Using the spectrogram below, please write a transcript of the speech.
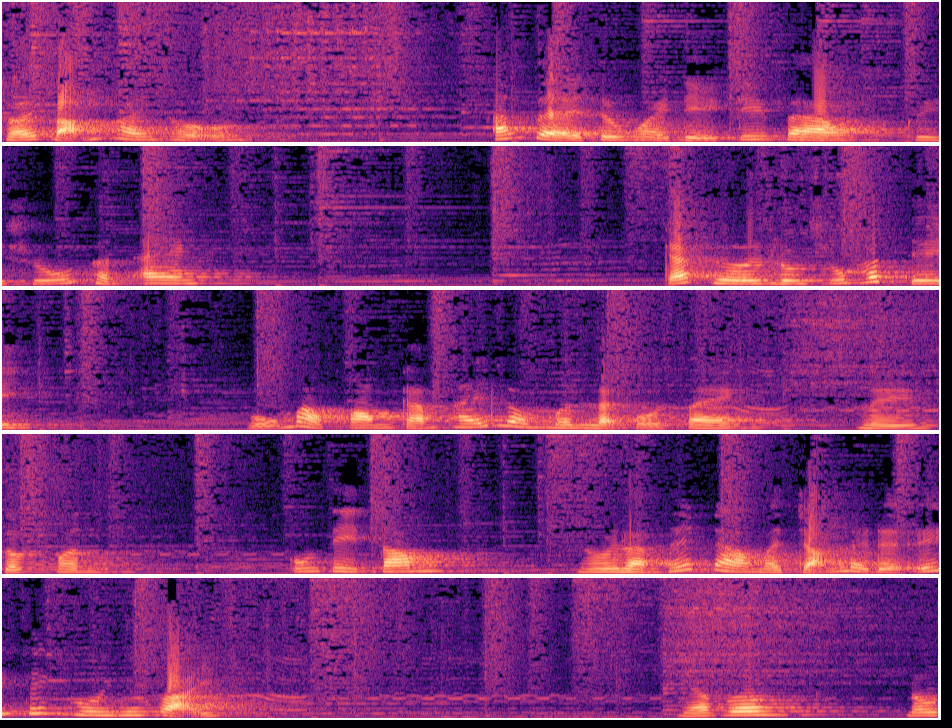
Khởi bẩm hoàng thượng Ám vệ từ ngoài điện đi vào, quỳ xuống thỉnh an. Các ngươi lưu xuống hết đi. Vũ Mạc Phong cảm thấy lòng mình lại vội vàng, liền giật mình. cũng tì tâm, ngươi làm thế nào mà chẳng lại để ý tới ngươi như vậy? Dạ vâng, nô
